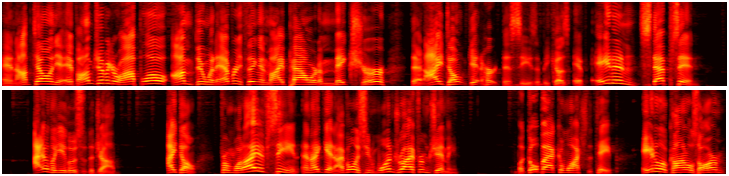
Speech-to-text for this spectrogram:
And I'm telling you, if I'm Jimmy Garoppolo, I'm doing everything in my power to make sure that I don't get hurt this season. Because if Aidan steps in, I don't think he loses the job. I don't. From what I have seen, and I get it, I've only seen one drive from Jimmy. But go back and watch the tape. Aidan O'Connell's arm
